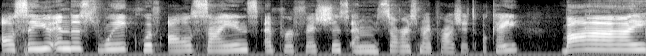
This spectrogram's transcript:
I'll see you in this week with all science and professions and SARS my project, okay? Bye!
